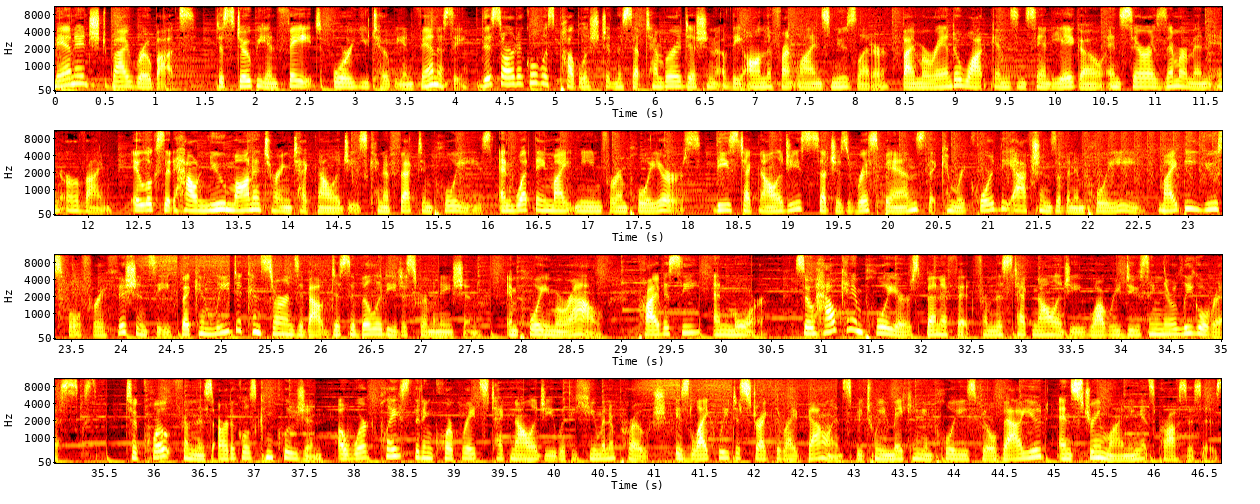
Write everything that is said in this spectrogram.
Managed by Robots Dystopian Fate or Utopian Fantasy. This article was published in the September edition of the On the Front Lines newsletter by Miranda Watkins in San Diego and Sarah Zimmerman in Irvine. It looks at how new monitoring technologies can affect employees and what they might mean for employers. These technologies, such as wristbands that can record the actions of an employee, might be useful for efficiency but can lead to concerns about disability discrimination, employee morale, privacy, and more. So, how can employers benefit from this technology while reducing their legal risks? To quote from this article's conclusion, a workplace that incorporates technology with a human approach is likely to strike the right balance between making employees feel valued and streamlining its processes.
